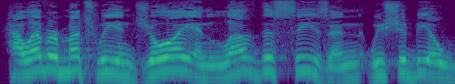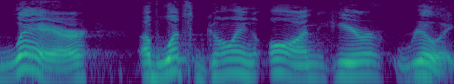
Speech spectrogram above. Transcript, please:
however much we enjoy and love this season, we should be aware of what's going on here, really.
